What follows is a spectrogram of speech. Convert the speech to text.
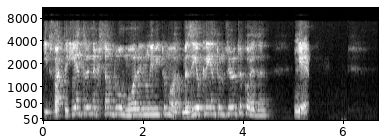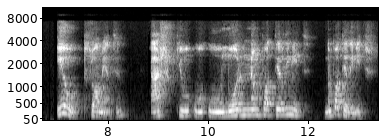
E de facto aí entra na questão do humor e no limite do humor. Mas aí eu queria introduzir outra coisa, que hum. é eu, pessoalmente, acho que o, o, o, humor não pode ter limite. Não pode ter limites.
